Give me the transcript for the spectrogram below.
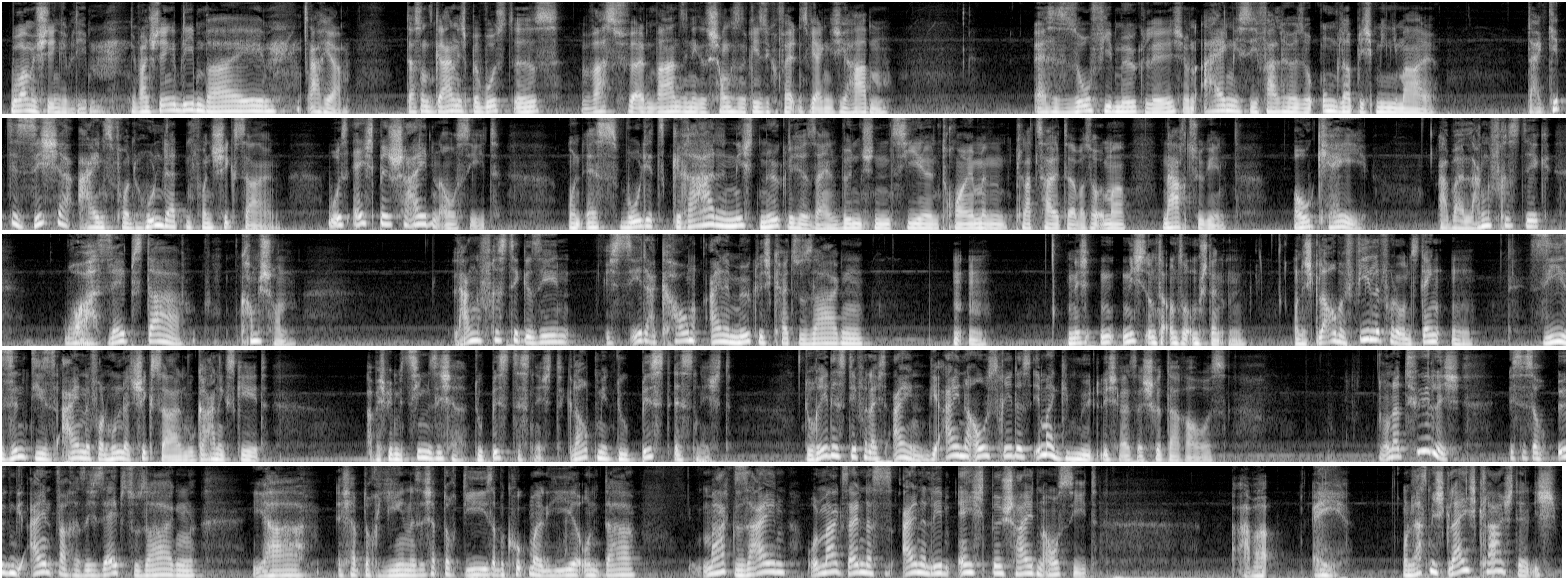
wo waren wir stehen geblieben? Wir waren stehen geblieben bei... Ach ja, dass uns gar nicht bewusst ist, was für ein wahnsinniges Chancen-Risikoverhältnis wir eigentlich hier haben. Es ist so viel möglich und eigentlich ist die Fallhöhe so unglaublich minimal. Da gibt es sicher eins von hunderten von Schicksalen, wo es echt bescheiden aussieht und es wohl jetzt gerade nicht möglich ist, seinen Wünschen, Zielen, Träumen, Platzhalter, was auch immer, nachzugehen. Okay, aber langfristig, boah, selbst da, komm schon langfristig gesehen, ich sehe da kaum eine Möglichkeit zu sagen, n -n, nicht, nicht unter unseren Umständen. Und ich glaube, viele von uns denken, sie sind dieses eine von 100 Schicksalen, wo gar nichts geht. Aber ich bin mir ziemlich sicher, du bist es nicht. Glaub mir, du bist es nicht. Du redest dir vielleicht ein. Die eine Ausrede ist immer gemütlicher als der Schritt daraus. Und natürlich ist es auch irgendwie einfacher, sich selbst zu sagen, ja, ich habe doch jenes, ich habe doch dies, aber guck mal hier und da. Mag sein und mag sein, dass das eine Leben echt bescheiden aussieht. Aber, ey, und lass mich gleich klarstellen, ich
